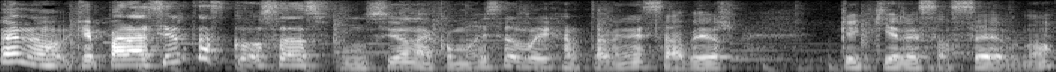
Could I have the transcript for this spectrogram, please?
bueno, que para ciertas cosas funciona, como dice Reinhardt, también es saber qué quieres hacer, ¿no?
